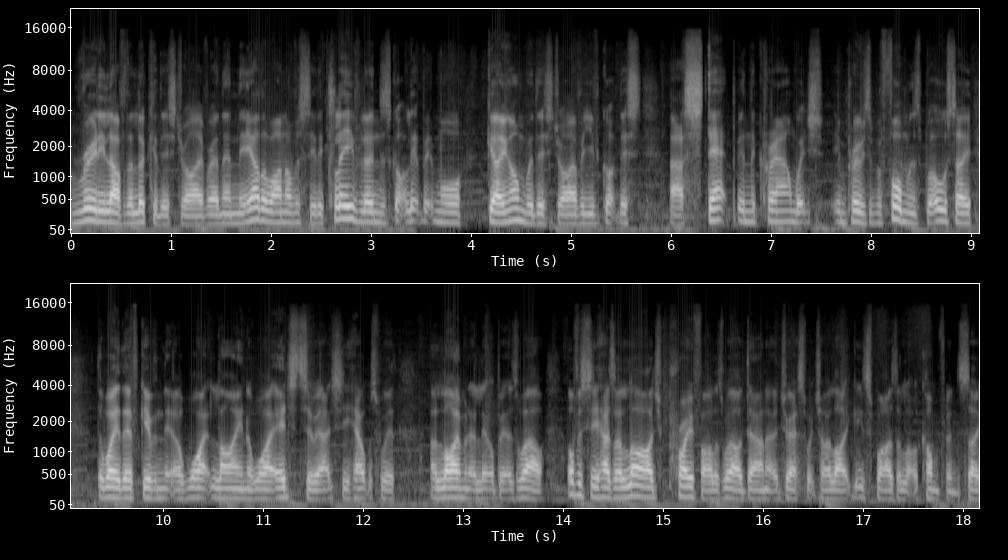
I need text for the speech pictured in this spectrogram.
really love the look of this driver. And then the other one, obviously the Cleveland has got a little bit more going on with this driver. You've got this uh, step in the crown, which improves the performance, but also the way they've given it a white line, a white edge to it actually helps with alignment a little bit as well. Obviously has a large profile as well down at address, which I like, inspires a lot of confidence. So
